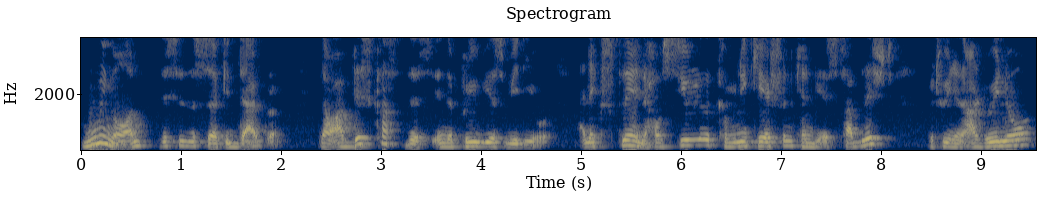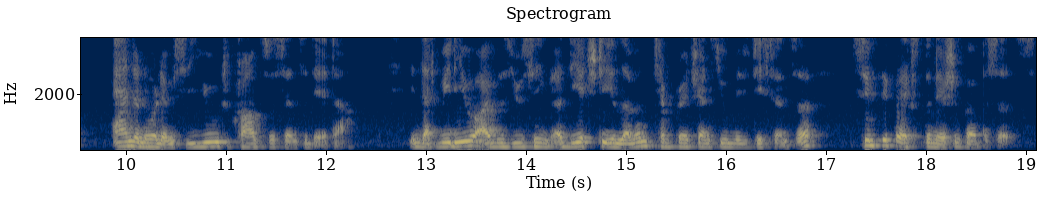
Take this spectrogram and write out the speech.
Moving on, this is the circuit diagram. Now I've discussed this in the previous video and explained how serial communication can be established between an Arduino and a Node MCU to transfer sensor data. In that video, I was using a DHT11 temperature and humidity sensor simply for explanation purposes.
